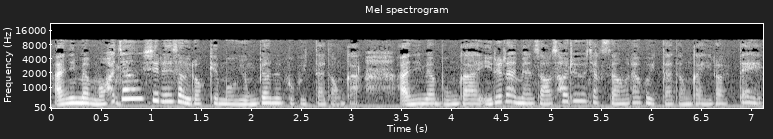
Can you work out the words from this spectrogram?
아니면 뭐 화장실에서 이렇게 뭐 용변을 보고 있다던가 아니면 뭔가 일을 하면서 서류 작성을 하고 있다던가 이럴 때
